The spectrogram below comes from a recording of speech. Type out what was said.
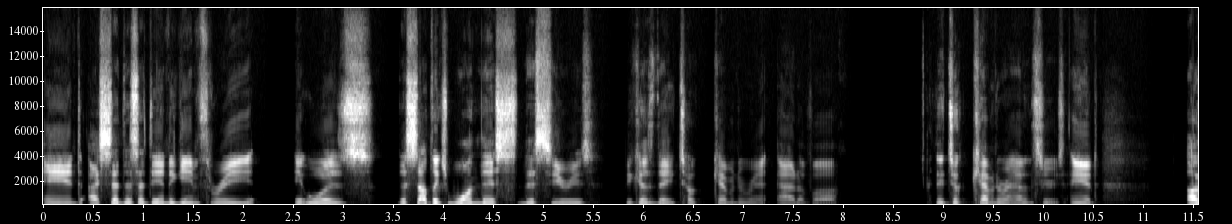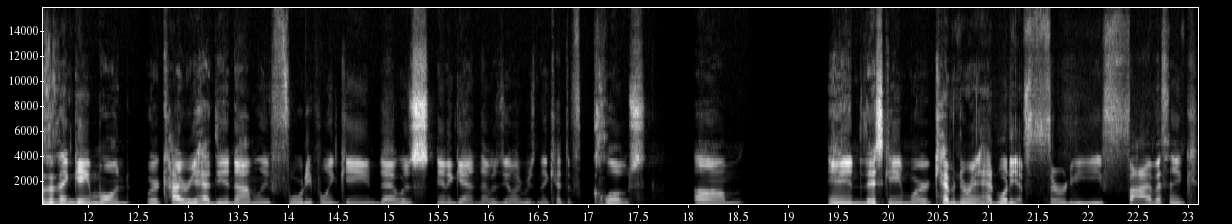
and I said this at the end of Game Three. It was the Celtics won this this series because they took Kevin Durant out of uh, they took Kevin Durant out of the series. And other than Game One, where Kyrie had the anomaly, forty point game, that was, and again, that was the only reason they kept it close. Um, in this game where Kevin Durant had what he had thirty five, I think.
